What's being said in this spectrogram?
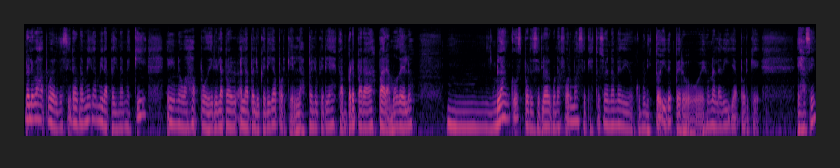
No le vas a poder decir a una amiga, mira, peíname aquí, eh, no vas a poder ir a la peluquería porque las peluquerías están preparadas para modelos mm, blancos, por decirlo de alguna forma. Sé que esto suena medio comunistoide, pero es una ladilla porque es así.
